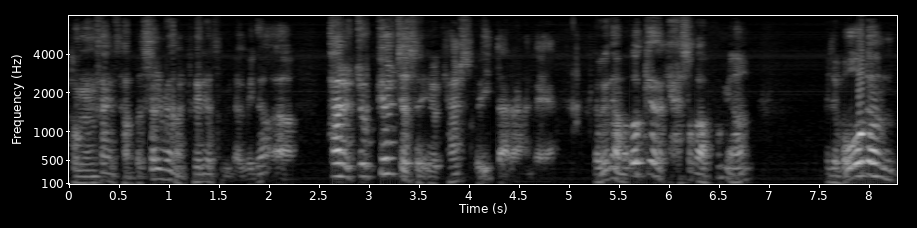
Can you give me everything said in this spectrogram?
동영상에서 한번 설명을 드렸습니다. 그죠? 어, 팔을 쭉 펼쳐서 이렇게 할 수도 있다라는 거예요. 왜냐하면 어깨가 계속 아프면 이제 모든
